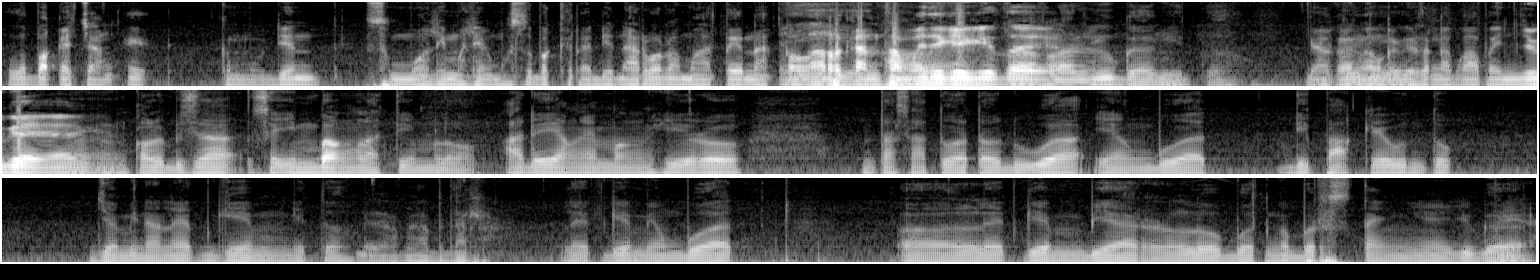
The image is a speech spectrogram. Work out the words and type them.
lo pakai Chang'e kemudian semua lima lima musuh pakai Radiant Armor sama Athena Eh, kelar iya, kan sama aja kayak gitu kelar- ya. kelar juga Hmm. gitu Gak akan nggak dia. bisa ngapa-ngapain juga ya. Heeh, kalau bisa seimbang lah tim lo ada yang emang hero entah satu atau dua yang buat dipakai untuk jaminan late game gitu Benar-benar benar. late game yang buat eh, late game biar lo buat ngeburst tanknya juga Iya,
